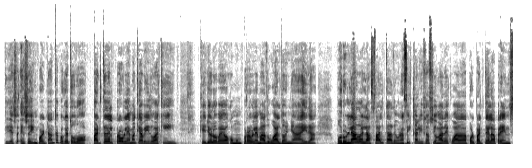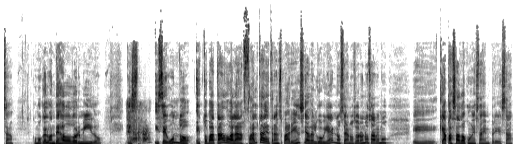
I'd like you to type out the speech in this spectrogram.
Sí, eso, eso es importante porque todo parte del problema que ha habido aquí que yo lo veo como un problema dual, doña Aida. Por un lado es la falta de una fiscalización adecuada por parte de la prensa, como que lo han dejado dormido. Y, segundo, esto va atado a la falta de transparencia del gobierno. O sea, nosotros no sabemos eh, qué ha pasado con esas empresas.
